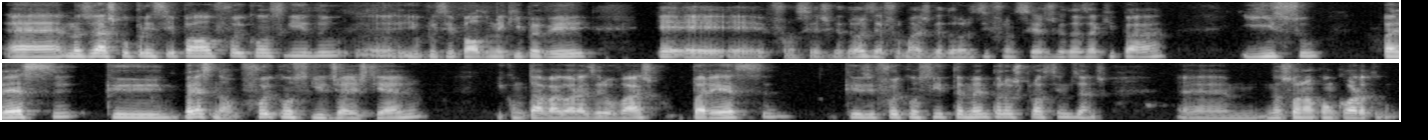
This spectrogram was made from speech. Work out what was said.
Uh, mas eu acho que o principal foi conseguido, uh, e o principal de uma equipa B é, é, é, fornecer jogadores, é formar jogadores e fornecer jogadores à equipa A, e isso parece que, parece não, foi conseguido já este ano, e como estava agora a dizer o Vasco, parece que foi conseguido também para os próximos anos. Uh, não só não concordo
